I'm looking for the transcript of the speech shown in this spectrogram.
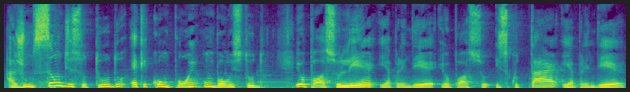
a junção disso tudo é que compõe um bom estudo. Eu posso ler e aprender, eu posso escutar e aprender,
